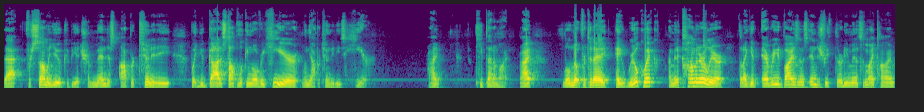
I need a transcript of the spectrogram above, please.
that for some of you could be a tremendous opportunity, but you got to stop looking over here when the opportunity is here. Right? Keep that in mind. All right? Little note for today. Hey, real quick, I made a comment earlier that I give every advisor in this industry 30 minutes of my time,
